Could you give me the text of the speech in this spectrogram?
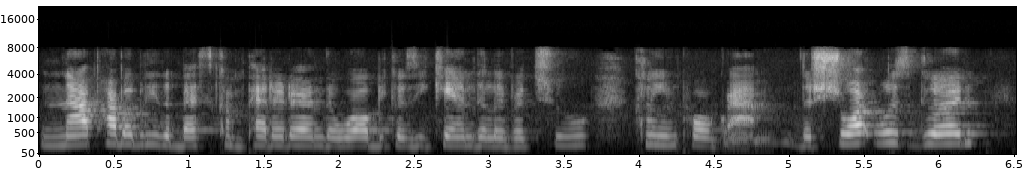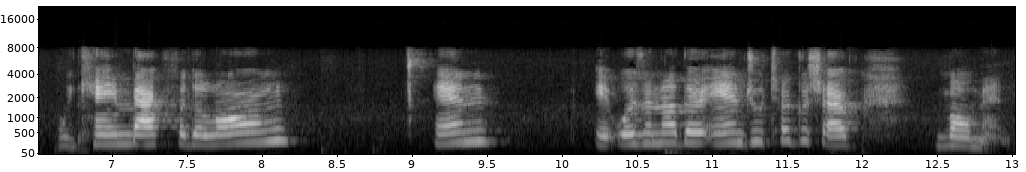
Not probably the best competitor in the world because he can deliver two clean program. The short was good. We came back for the long, and it was another Andrew Torgashev moment.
